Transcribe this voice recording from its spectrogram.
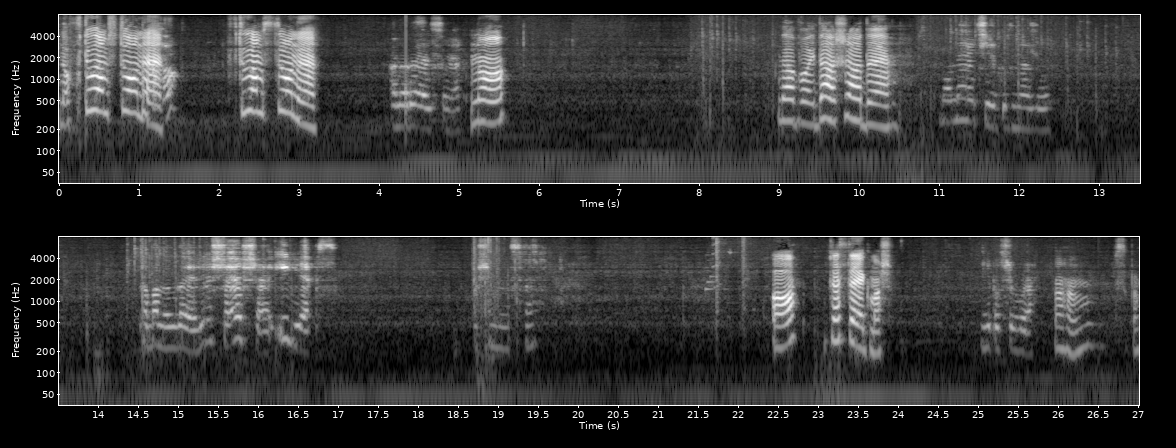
No, w którą stronę? Aha. W którą stronę? A real w sumie. No. Dawaj, dasz radę. No lecisz gówniarzu. Kabanem dajesz. Jeszcze, jeszcze. I wieps. 18. O, plasterek masz. Nie potrzebuję. Aha, super.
